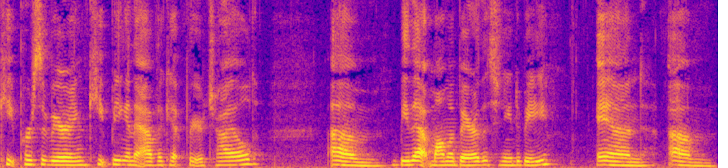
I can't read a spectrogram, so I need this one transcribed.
keep persevering, keep being an advocate for your child. Um, be that mama bear that you need to be, and um,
